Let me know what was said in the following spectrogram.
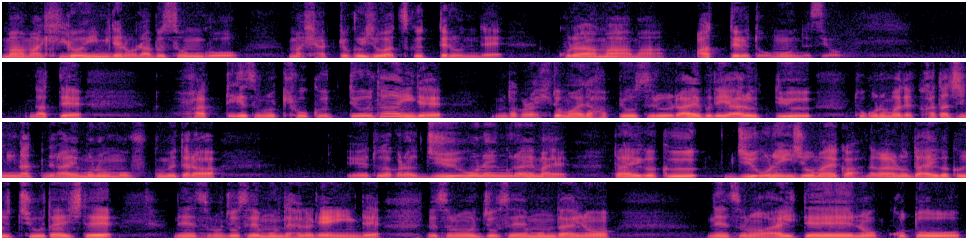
まあまあ広い意味でのラブソングを、まあ、100曲以上は作ってるんでこれはまあまあ合ってると思うんですよ。だってはっきりその曲っていう単位でだから人前で発表するライブでやるっていうところまで形になってないものも含めたらえーとだから15年ぐらい前大学15年以上前か。だからあの大学中退してね、その女性問題が原因で。でその女性問題の,、ね、その相手のことを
